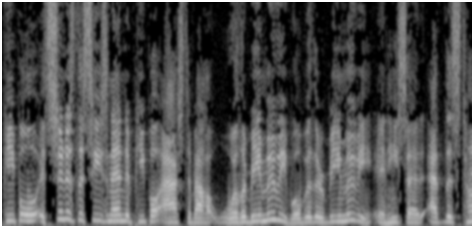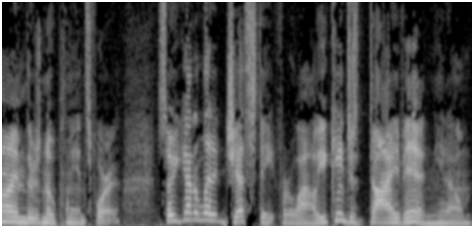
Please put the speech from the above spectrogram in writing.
people, as soon as the season ended, people asked about, will there be a movie? Will there be a movie? And he said, at this time, there's no plans for it. So you got to let it gestate for a while. You can't just dive in, you know.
